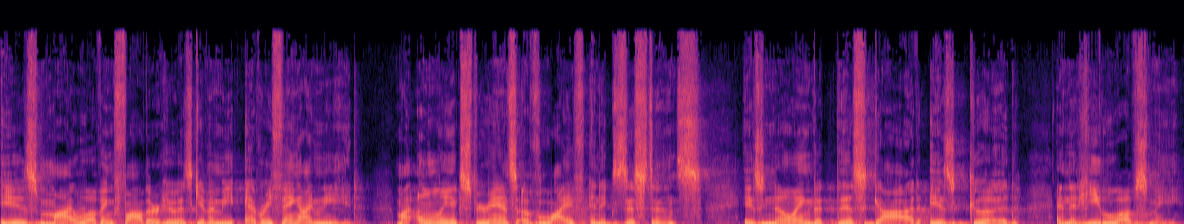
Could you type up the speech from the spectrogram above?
Is my loving Father, who has given me everything I need, my only experience of life and existence, is knowing that this God is good and that he loves me.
